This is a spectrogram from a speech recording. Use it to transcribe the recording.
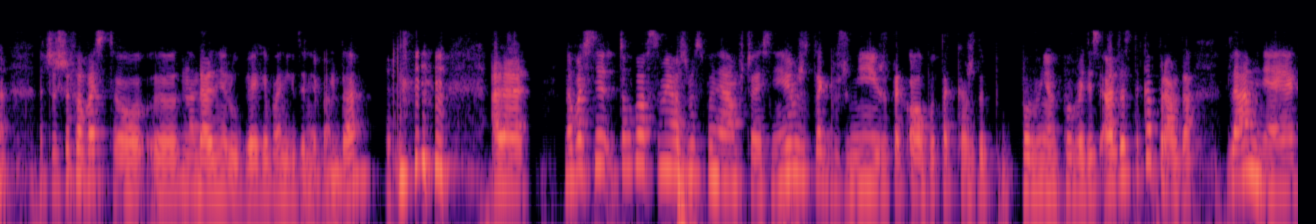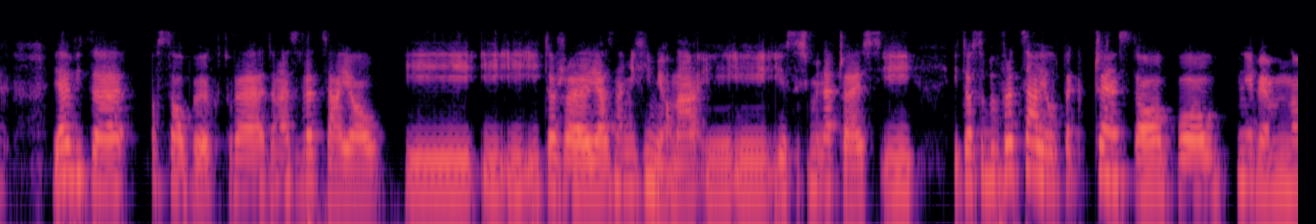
Znaczy, szefować to y, nadal nie lubię, chyba nigdy nie będę. Ale no właśnie, to chyba w sumie o czym wspomniałam wcześniej. Wiem, że tak brzmi, że tak o, bo tak każdy powinien powiedzieć, ale to jest taka prawda. Dla mnie, jak ja widzę osoby, które do nas wracają i, i, i, to, że ja znam ich imiona i, i jesteśmy na cześć i, i te osoby wracają tak często, bo nie wiem, no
